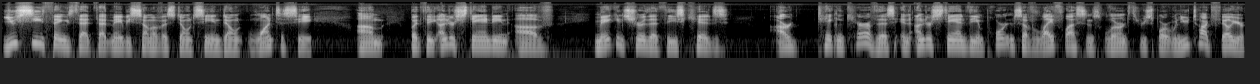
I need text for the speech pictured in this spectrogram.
you see things that, that maybe some of us don't see and don't want to see. Um, but the understanding of making sure that these kids are taking care of this and understand the importance of life lessons learned through sport. When you talk failure,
